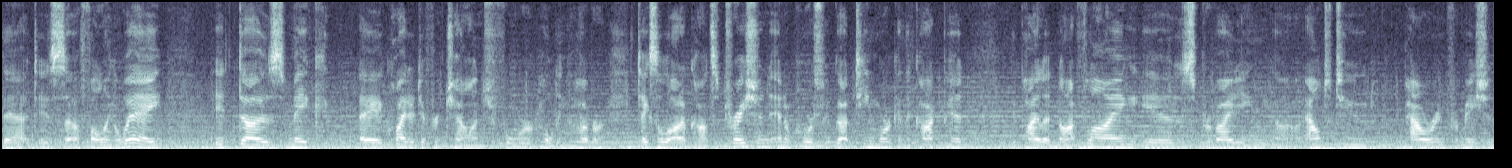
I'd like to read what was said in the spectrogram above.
that is uh, falling away, it does make a quite a different challenge for holding the hover. It takes a lot of concentration and of course we've got teamwork in the cockpit. The pilot not flying is providing uh, altitude power information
